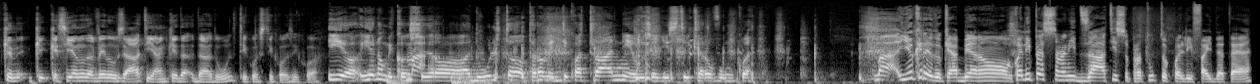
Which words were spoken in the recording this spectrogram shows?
che, che- che siano davvero usati anche da, da adulti questi cosi qua. Io, io non mi considero adulto, però ho 24 anni e uso gli sticker ovunque. Ma io credo che abbiano quelli personalizzati, soprattutto quelli fai da te,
